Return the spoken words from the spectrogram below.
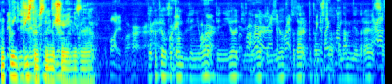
Ну, живет с ним еще, я не знаю. Я купил этот дом для него, для нее, для него, для нее в подарок, потому что она мне нравится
